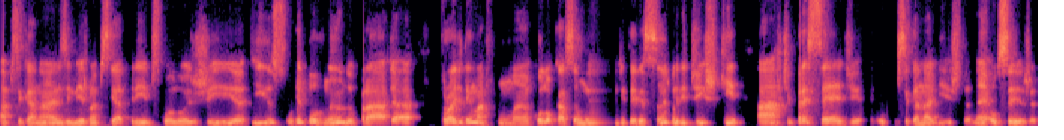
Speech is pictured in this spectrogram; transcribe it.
a psicanálise, mesmo a psiquiatria, psicologia, e isso retornando para a arte. Freud tem uma, uma colocação muito interessante quando ele diz que a arte precede o psicanalista, né? ou seja,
